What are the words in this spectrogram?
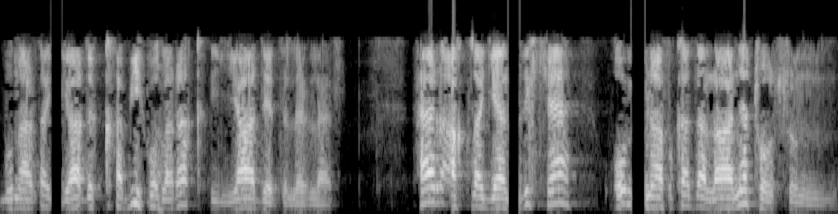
bunlar da yadı kabih olarak yad edilirler. Her akla geldikçe o münafıka da lanet olsun.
